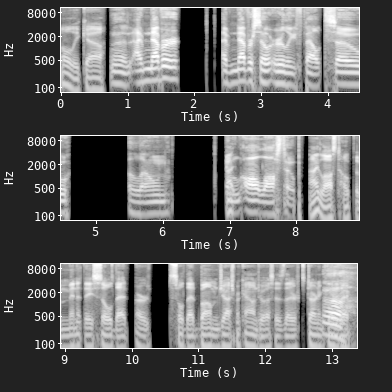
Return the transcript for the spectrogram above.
Holy cow. uh, I've never, I've never so early felt so alone and all lost hope. I lost hope the minute they sold that or sold that bum Josh McCown to us as their starting quarterback. Oh,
